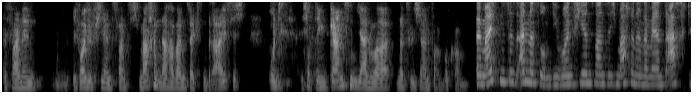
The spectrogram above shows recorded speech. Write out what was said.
Das waren dann, ich wollte 24 machen, nachher waren es 36 und ich habe den ganzen Januar natürlich Antworten bekommen. Weil meistens ist es andersrum. Die wollen 24 machen und dann wären es 8.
